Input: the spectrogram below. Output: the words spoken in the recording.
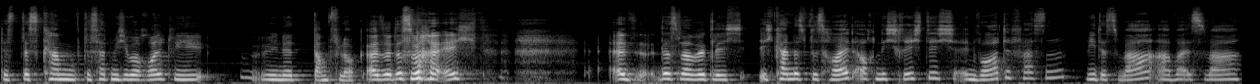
Das, das kam, das hat mich überrollt wie, wie eine Dampflok. Also das war echt also das war wirklich, ich kann das bis heute auch nicht richtig in Worte fassen, wie das war, aber es war,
